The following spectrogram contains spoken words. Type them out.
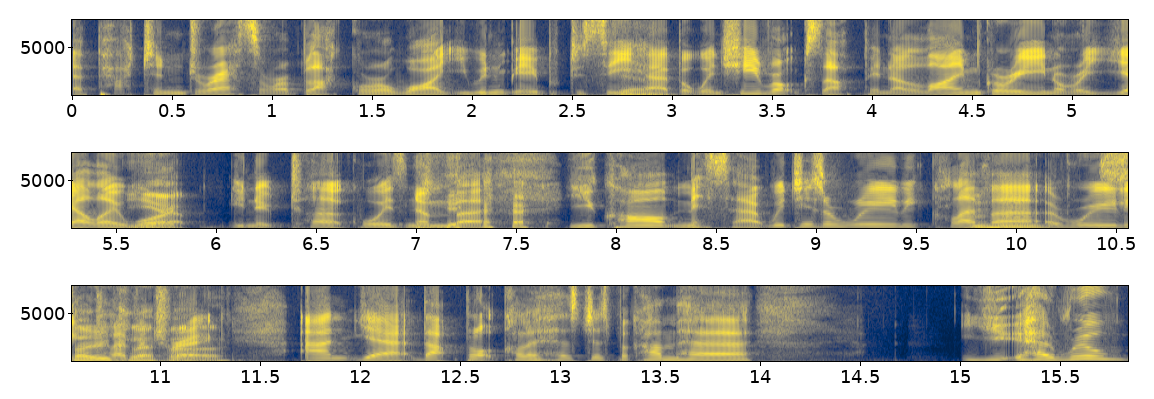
a patterned dress or a black or a white you wouldn't be able to see Yeah. her but when she rocks up in a lime green or a yellow or Yeah. you know turquoise number you can't miss her which is a really clever a really Mm-hmm. So clever, clever. trick and yeah, that block color has just become her you, her real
